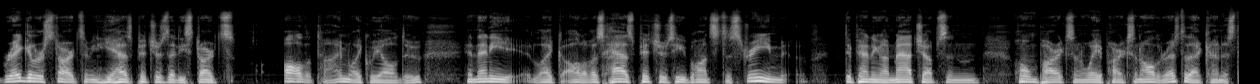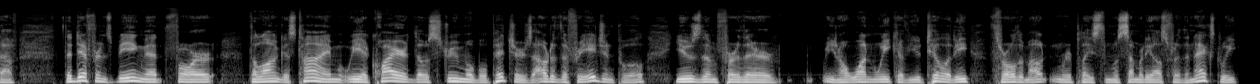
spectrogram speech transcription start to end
regular starts. I mean, he has pitchers that he starts all the time, like we all do. And then he, like all of us, has pitchers he wants to stream depending on matchups and home parks and away parks and all the rest of that kind of stuff. The difference being that for the longest time, we acquired those streamable pitchers out of the free agent pool, used them for their you know one week of utility throw them out and replace them with somebody else for the next week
